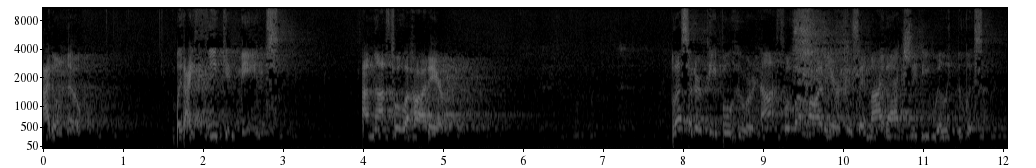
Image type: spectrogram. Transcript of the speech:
I don't know. But I think it means I'm not full of hot air. Blessed are people who are not full of hot air because they might actually be willing to listen.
